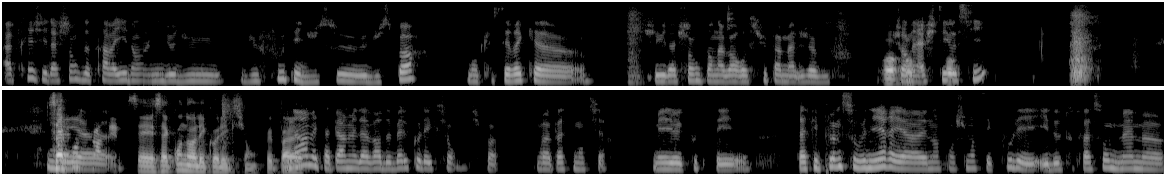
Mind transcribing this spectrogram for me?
après j'ai la chance de travailler dans le milieu du, du foot et du, ce- du sport. Donc c'est vrai que euh, j'ai eu la chance d'en avoir reçu pas mal, j'avoue. Oh, J'en oh, ai acheté oh. aussi. Ça Mais, compte euh, Ça compte dans les collections. Fais pas la- Non, mais ça permet d'avoir de belles collections, tu vois. On va pas se mentir. Mais euh, écoute, c'est, ça fait plein de souvenirs et euh, non, franchement, c'est cool. Et, de toute façon, même euh,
